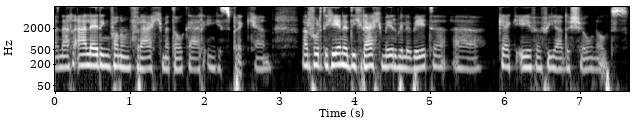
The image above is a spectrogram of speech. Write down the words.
naar aanleiding van een vraag met elkaar in gesprek gaan. Maar voor degenen die graag meer willen weten, uh, kijk even via de show notes.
